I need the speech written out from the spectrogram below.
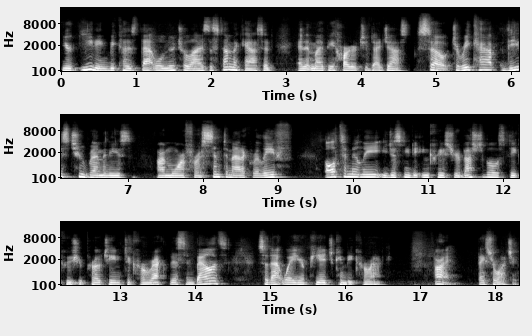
you're eating because that will neutralize the stomach acid and it might be harder to digest. So, to recap, these two remedies are more for symptomatic relief. Ultimately, you just need to increase your vegetables, decrease your protein to correct this imbalance so that way your pH can be correct. All right, thanks for watching.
